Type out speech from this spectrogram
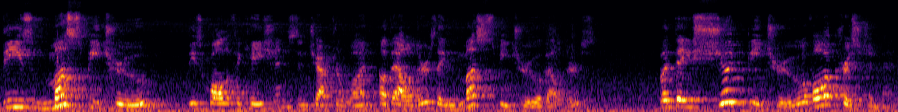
these must be true these qualifications in chapter 1 of elders. They must be true of elders, but they should be true of all Christian men.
